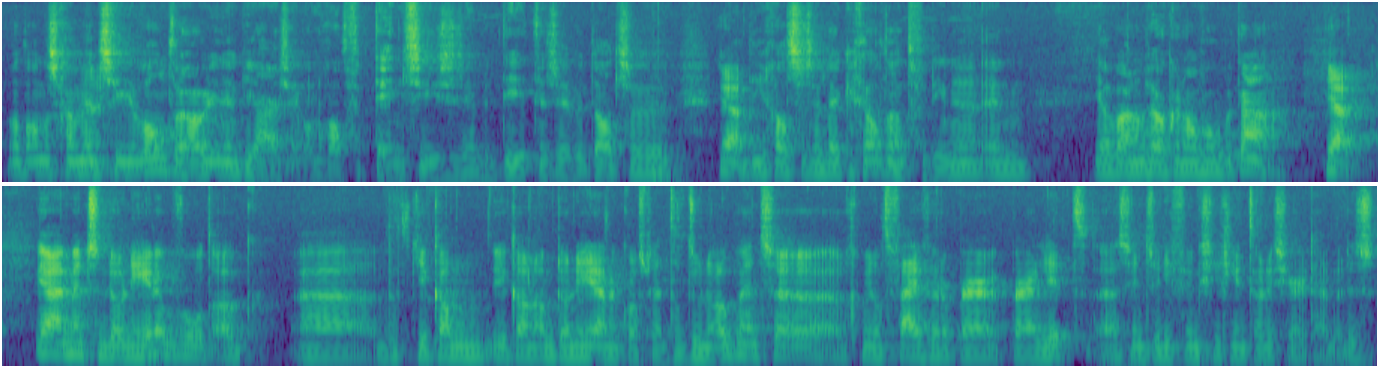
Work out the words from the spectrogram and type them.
Want anders gaan mensen je wantrouwen. Die denken, ja, ze hebben nog advertenties, ze hebben dit en ze hebben dat. Ze, ja. Die gasten zijn lekker geld aan het verdienen. En ja, waarom zou ik er nou voor betalen? Ja, ja en mensen doneren bijvoorbeeld ook. Uh, dat je, kan, je kan ook doneren aan een correspondent. Dat doen ook mensen, uh, gemiddeld 5 euro per, per lid, uh, sinds we die functie geïntroduceerd hebben. Dus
